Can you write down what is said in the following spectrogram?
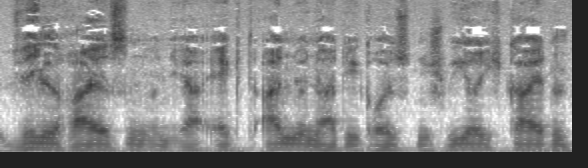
will reisen und er eckt an und hat die größten Schwierigkeiten.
